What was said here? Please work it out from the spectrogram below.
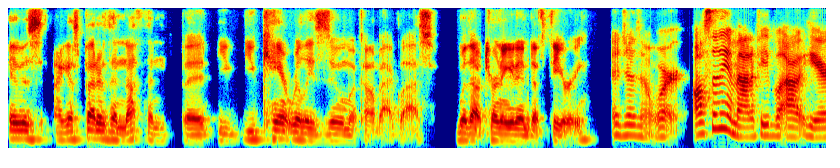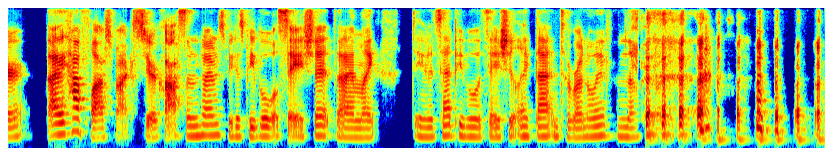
it was i guess better than nothing but you you can't really zoom a combat class without turning it into theory. It doesn't work. Also the amount of people out here i have flashbacks to your class sometimes because people will say shit that i'm like david said people would say shit like that and to run away from them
